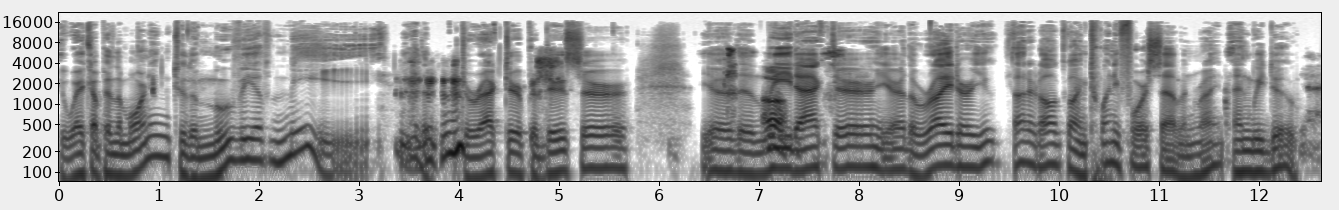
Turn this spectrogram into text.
you wake up in the morning to the movie of me. the director, producer, You're the lead oh. actor. You're the writer. You got it all going 24 7, right? And we do. Yeah.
